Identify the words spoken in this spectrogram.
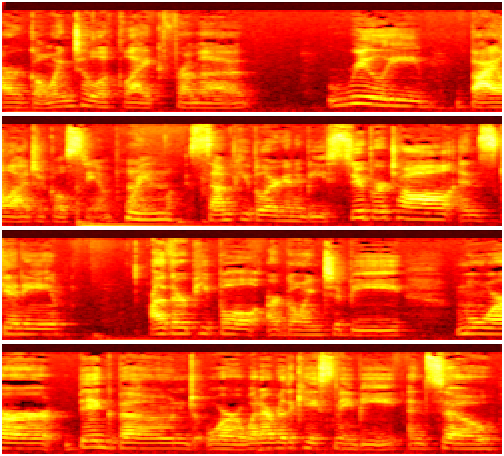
are going to look like from a really biological standpoint. Mm-hmm. Some people are going to be super tall and skinny. Other people are going to be more big boned or whatever the case may be. And so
